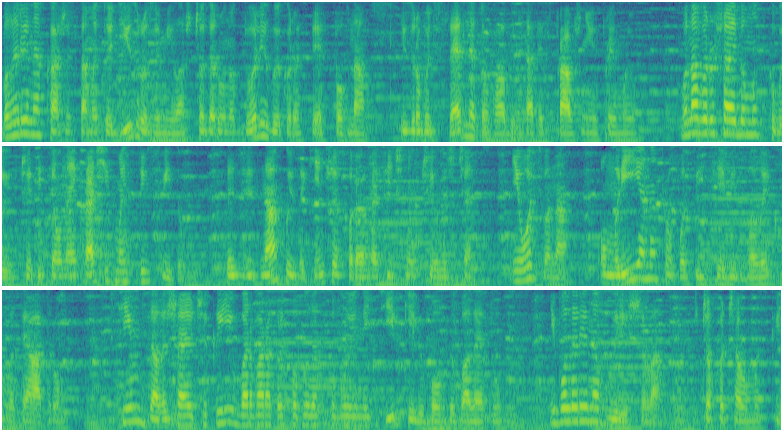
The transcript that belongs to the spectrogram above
Балерина каже, саме тоді зрозуміла, що дарунок долі використає сповна і зробить все для того, аби стати справжньою примою. Вона вирушає до Москви вчитися у найкращих майстрів світу, де з відзнакою закінчує хореографічне училище. І ось вона омріяна пропозиція від великого театру. Втім, залишаючи Київ, Варвара прихопила з собою не тільки любов до балету. І балерина вирішила, що, хоча у Москві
